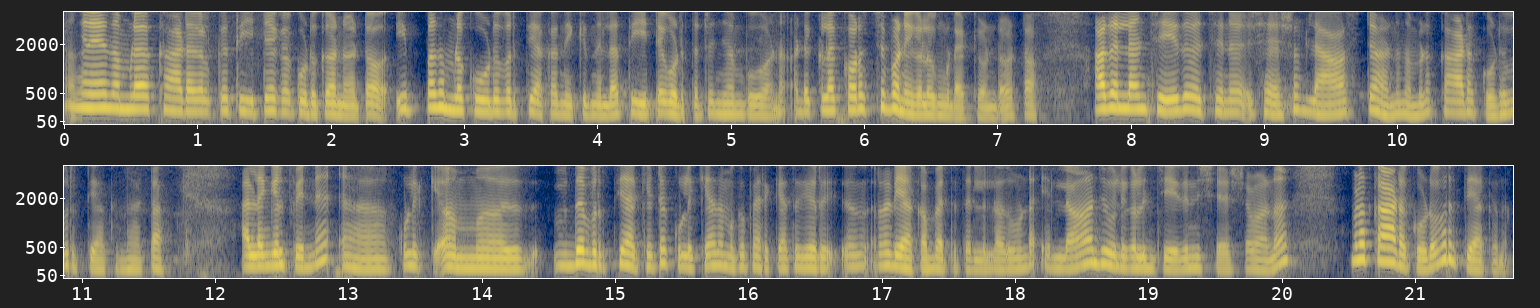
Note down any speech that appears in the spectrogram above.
അങ്ങനെ നമ്മൾ കാടകൾക്ക് തീറ്റയൊക്കെ കൊടുക്കുകയാണ് കേട്ടോ. ഇപ്പം നമ്മൾ കൂട് വൃത്തിയാക്കാൻ നിൽക്കുന്നില്ല. തീറ്റ കൊടുത്തിട്ട് ഞാൻ പോവുകയാണ്. അടുക്കള കുറച്ച് പണികളും കൂടെ ഒക്കെ ഉണ്ട് കേട്ടോ. അതെല്ലാം ചെയ്ത് വെച്ചതിന് ശേഷം ലാസ്റ്റാണ് നമ്മൾ കാടക്കൂട് വൃത്തിയാക്കുന്നത് കേട്ടോ. അല്ലെങ്കിൽ പിന്നെ കുളിക്ക ഇത് വൃത്തിയാക്കിയിട്ട് കുളിക്കാൻ നമുക്ക് പെരക്കകത്ത് കയറി റെഡിയാക്കാൻ പറ്റത്തില്ലല്ലോ. അതുകൊണ്ട് എല്ലാ ജോലികളും ചെയ്തതിന് ശേഷമാണ് നമ്മൾ കാടക്കൂട് വൃത്തിയാക്കുന്നത്.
